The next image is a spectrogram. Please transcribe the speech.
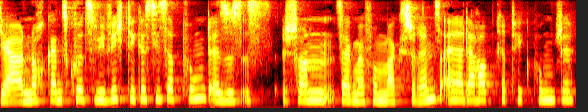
Ja, noch ganz kurz, wie wichtig ist dieser Punkt? Also es ist schon, sagen wir, von Max Schrems einer der Hauptkritikpunkte.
